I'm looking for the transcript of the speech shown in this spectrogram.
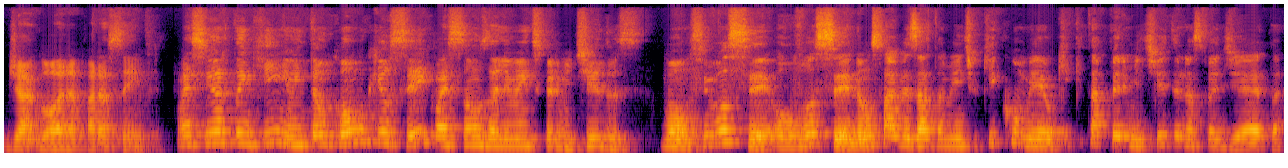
de agora para sempre. Mas senhor Tanquinho, então como que eu sei quais são os alimentos permitidos? Bom, se você ou você não sabe exatamente o que comer, o que está permitido na sua dieta,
